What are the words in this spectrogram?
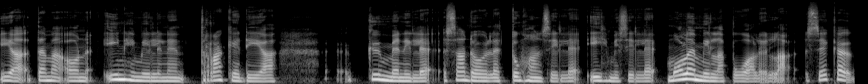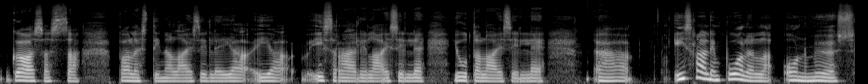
ja tämä on inhimillinen tragedia kymmenille, sadoille, tuhansille ihmisille molemmilla puolilla sekä Gaasassa palestinalaisille ja, ja israelilaisille, juutalaisille. Ää, Israelin puolella on myös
